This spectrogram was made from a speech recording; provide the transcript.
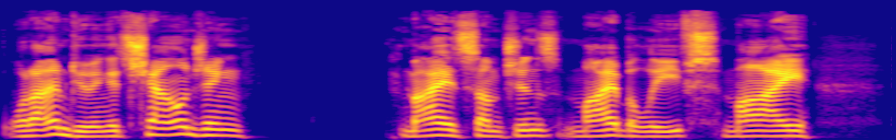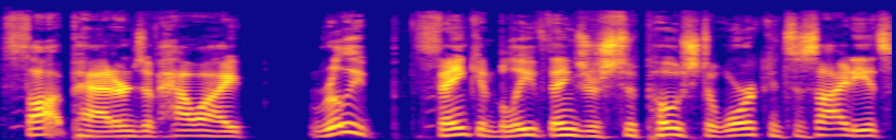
what I'm doing. It's challenging my assumptions, my beliefs, my thought patterns of how I really think and believe things are supposed to work in society. It's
